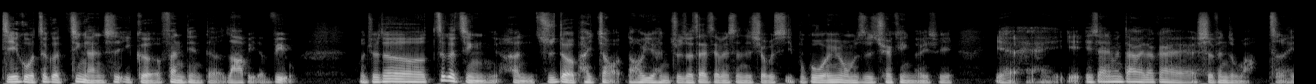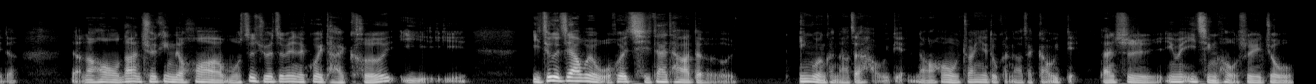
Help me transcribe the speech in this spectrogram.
结果这个竟然是一个饭店的 lobby 的 view，我觉得这个景很值得拍照，然后也很值得在这边甚至休息。不过因为我们只是 check in 而已，所以也也也在那边待了大概十分钟吧之类的。然后当然 checking 的话，我是觉得这边的柜台可以以这个价位，我会期待它的英文可能要再好一点，然后专业度可能要再高一点。但是因为疫情后，所以就。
